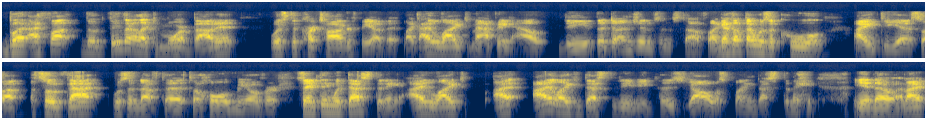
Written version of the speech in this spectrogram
but I thought the thing that I liked more about it was the cartography of it. Like I liked mapping out the the dungeons and stuff. Like I thought that was a cool idea. So I, so that was enough to to hold me over. Same thing with Destiny. I liked I I liked Destiny because y'all was playing Destiny, you know, and I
